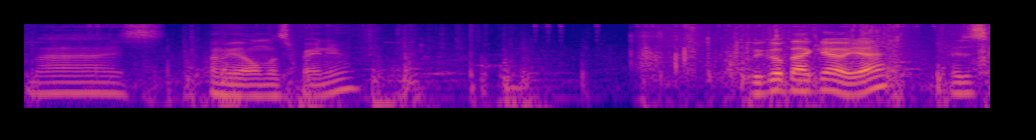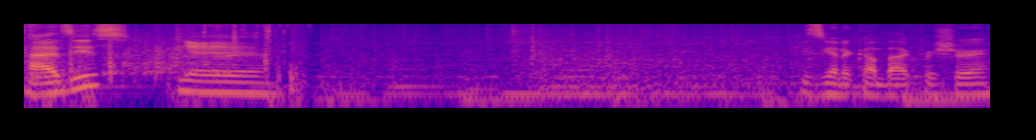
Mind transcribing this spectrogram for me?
Nice. I mean, almost brand new. We go back out, yeah? There's Hazzies. Yeah, yeah, yeah. He's gonna come back for sure.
